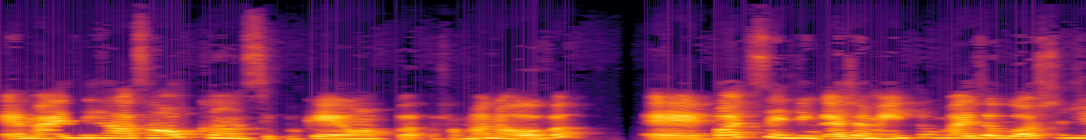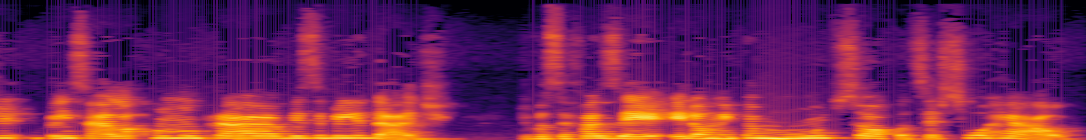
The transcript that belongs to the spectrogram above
é mais em relação ao alcance, porque é uma plataforma nova. É, uhum. pode ser de engajamento, mas eu gosto de pensar ela como para visibilidade. De você fazer, ele aumenta muito o seu alcance, é surreal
